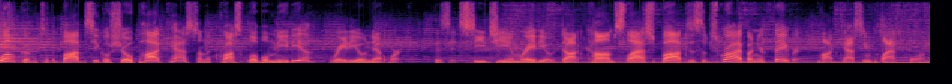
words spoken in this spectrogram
Welcome to the Bob Siegel Show podcast on the Cross Global Media Radio Network. Visit cgmradio.com slash Bob to subscribe on your favorite podcasting platform.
